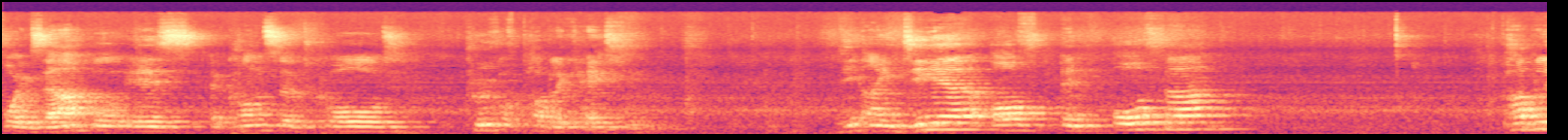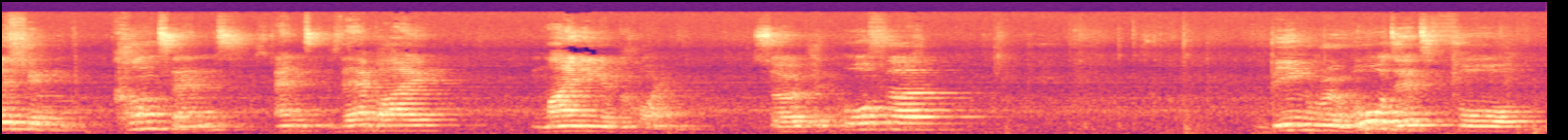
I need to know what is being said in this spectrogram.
for example, is a concept called proof of publication. The idea of an author publishing content and thereby mining a coin. So an author being rewarded for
